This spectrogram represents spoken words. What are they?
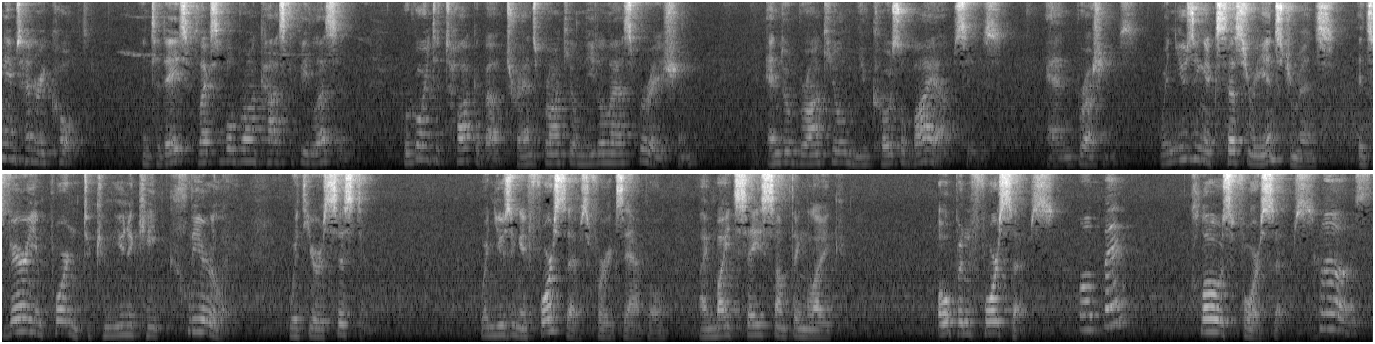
name's Henri Colt. In today's flexible bronchoscopy lesson, we're going to talk about transbronchial needle aspiration, endobronchial mucosal biopsies, and brushings. When using accessory instruments, it's very important to communicate clearly with your assistant. When using a forceps, for example, I might say something like, open forceps, Open, close forceps. close,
